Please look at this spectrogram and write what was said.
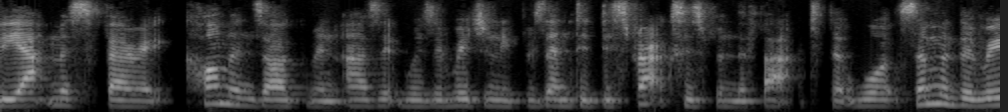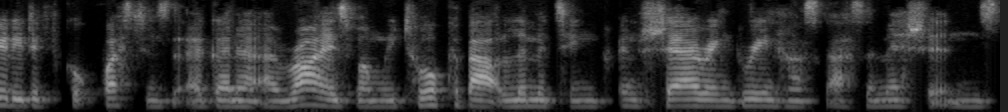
the atmospheric commons argument, as it was originally presented, distracts us from the fact that what some of the really difficult questions that are going to arise when we talk about limiting and sharing greenhouse gas emissions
